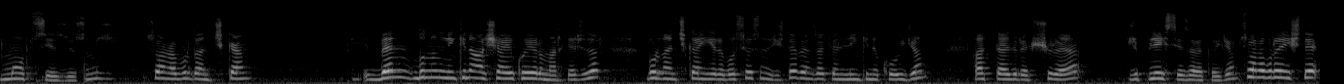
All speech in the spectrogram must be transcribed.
mods yazıyorsunuz. Sonra buradan çıkan ben bunun linkini aşağıya koyarım arkadaşlar. Buradan çıkan yere basıyorsunuz işte ben zaten linkini koyacağım. Hatta direkt şuraya replace yazarak koyacağım. Sonra buraya işte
